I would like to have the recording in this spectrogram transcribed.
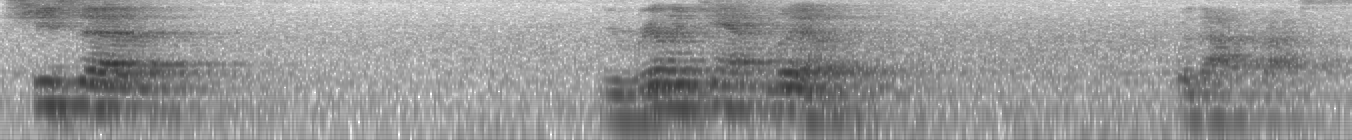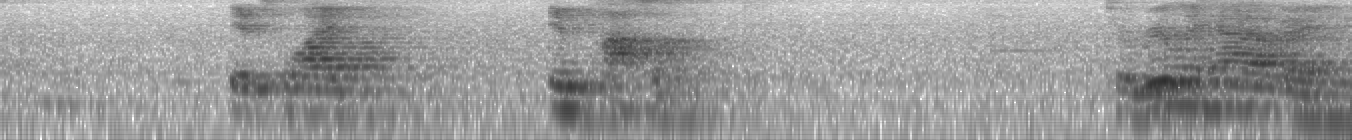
She said, You really can't live without Christ. It's like impossible to really have a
